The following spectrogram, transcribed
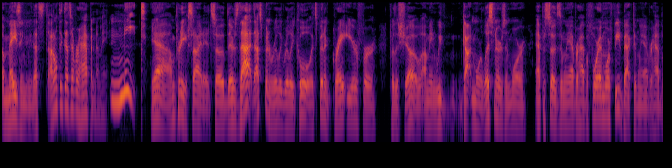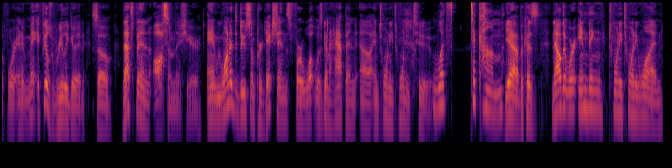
amazing to me. That's I don't think that's ever happened to me. Neat. Yeah, I'm pretty excited. So there's that. That's been really really cool. It's been a great year for for the show. I mean, we've gotten more listeners and more episodes than we ever had before, and more feedback than we ever had before, and it ma- it feels really good. So that's been awesome this year. And we wanted to do some predictions for what was going to happen uh, in 2022. What's to come? Yeah, because now that we're ending 2021,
